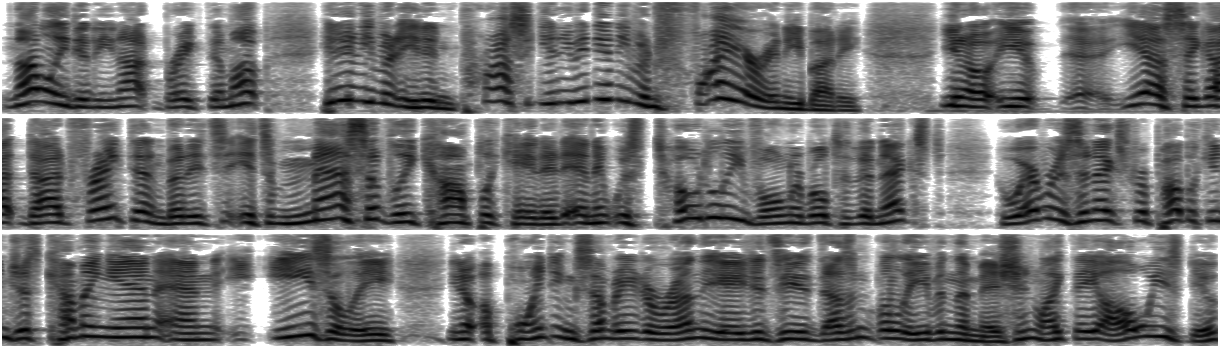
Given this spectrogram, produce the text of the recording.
not only did he not break them up, he didn't even he didn't prosecute. He didn't even fire anybody. You know, you, uh, yes, they got Dodd Frank done, but it's it's massively complicated, and it was totally vulnerable to the next whoever is the next Republican just coming in and easily, you know, appointing somebody to run the agency that doesn't believe in the mission like they always do.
